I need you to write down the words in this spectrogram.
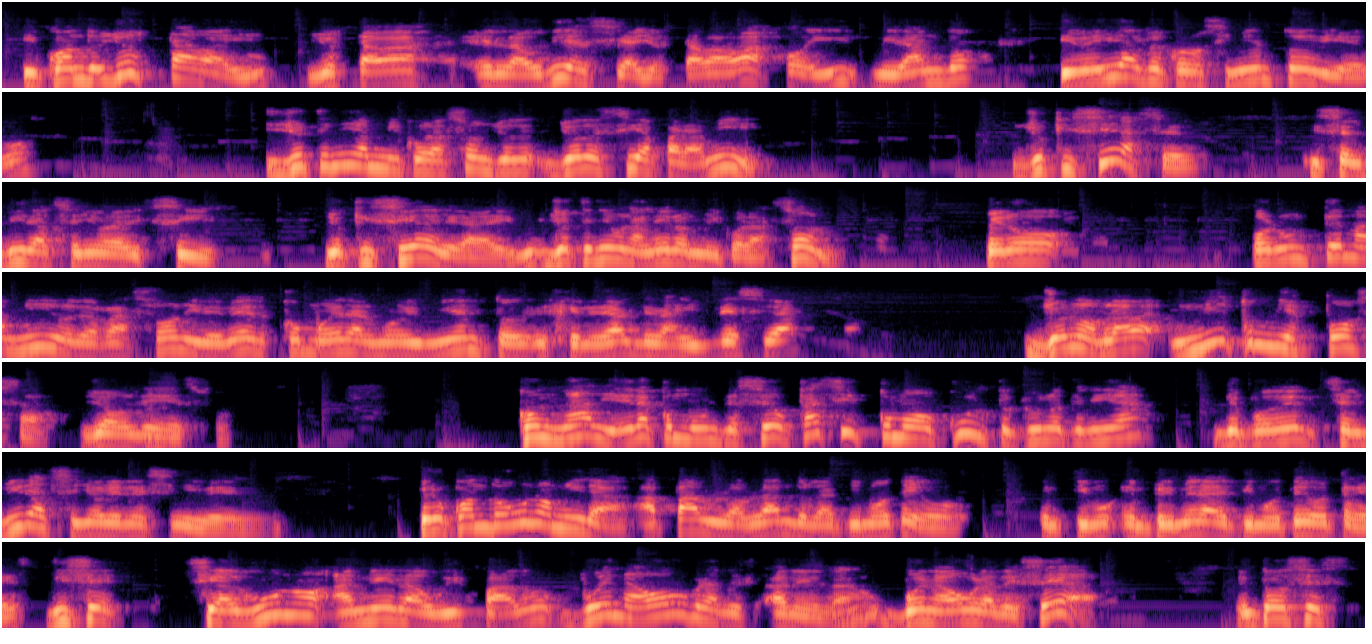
Y cuando yo estaba ahí, yo estaba en la audiencia, yo estaba abajo ahí mirando y veía el reconocimiento de Diego. Y yo tenía en mi corazón, yo, yo decía para mí, yo quisiera ser y servir al Señor sí, yo quisiera llegar ahí, yo tenía un anhelo en mi corazón, pero por un tema mío de razón y de ver cómo era el movimiento en general de las iglesias, yo no hablaba ni con mi esposa, yo hablé eso, con nadie, era como un deseo casi como oculto que uno tenía de poder servir al Señor en ese nivel. Pero cuando uno mira a Pablo hablándole a Timoteo, en, en primera de Timoteo 3, dice, si alguno anhela obispado, buena obra anhela, buena obra desea. Entonces,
